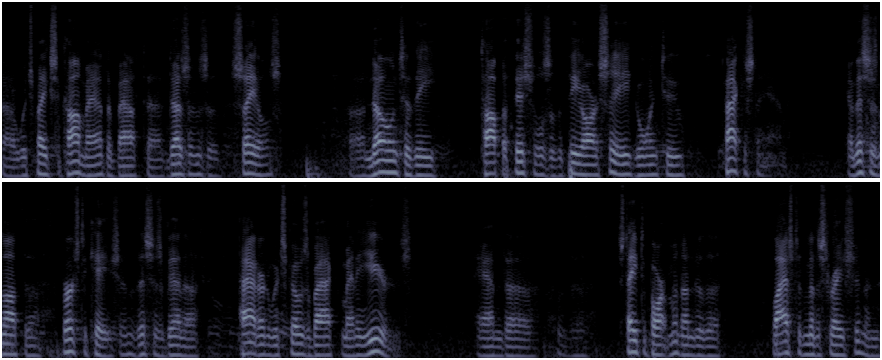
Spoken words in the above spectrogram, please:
uh, which makes a comment about uh, dozens of sales uh, known to the top officials of the PRC going to Pakistan. And this is not the first occasion. This has been a pattern which goes back many years. And uh, the State Department under the last administration and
